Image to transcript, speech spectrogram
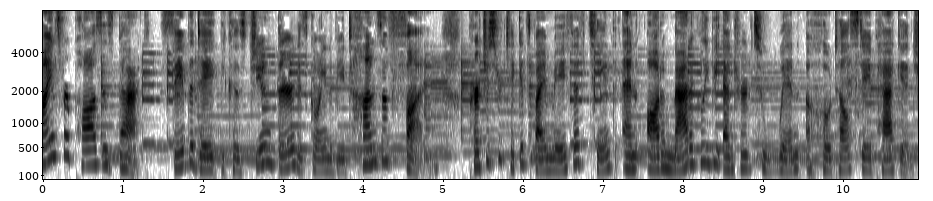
Pines for Paws is back. Save the date because June 3rd is going to be tons of fun. Purchase your tickets by May 15th and automatically be entered to win a hotel stay package.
